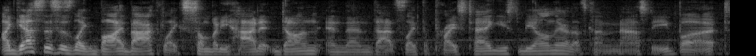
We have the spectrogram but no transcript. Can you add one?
I guess this is like buyback, like somebody had it done and then that's like the price tag used to be on there. That's kind of nasty, but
